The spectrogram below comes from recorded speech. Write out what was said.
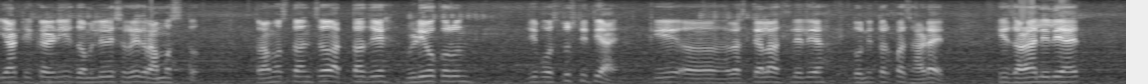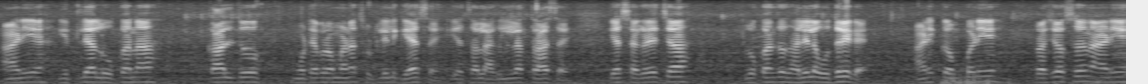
या ठिकाणी जमलेले सगळे ग्रामस्थ. ग्रामस्थांचं आत्ता जे व्हिडिओ करून जी वस्तुस्थिती आहे की रस्त्याला असलेल्या दोन्ही तर्फा झाडं आहेत ही जळालेली आहेत आणि इथल्या लोकांना काल जो मोठ्या प्रमाणात सुटलेली गॅस आहे याचा लागलेला त्रास आहे या सगळ्याच्या लोकांचा झालेला उद्रेक आहे आणि कंपनी प्रशासन आणि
